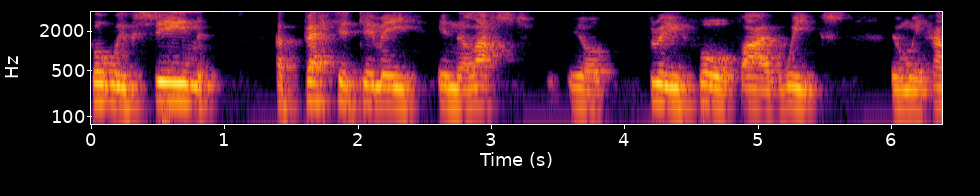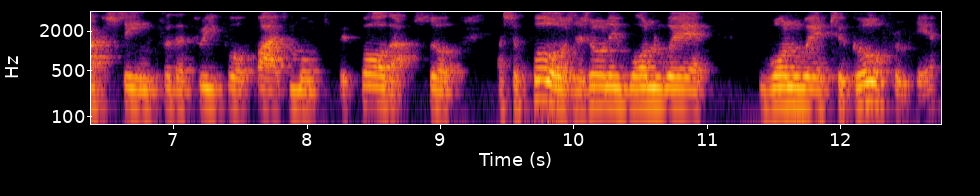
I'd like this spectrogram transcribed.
but we've seen a better Dimi in the last, you know, three, four, five weeks than we have seen for the three, four, five months before that. So I suppose there's only one way, one way to go from here.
